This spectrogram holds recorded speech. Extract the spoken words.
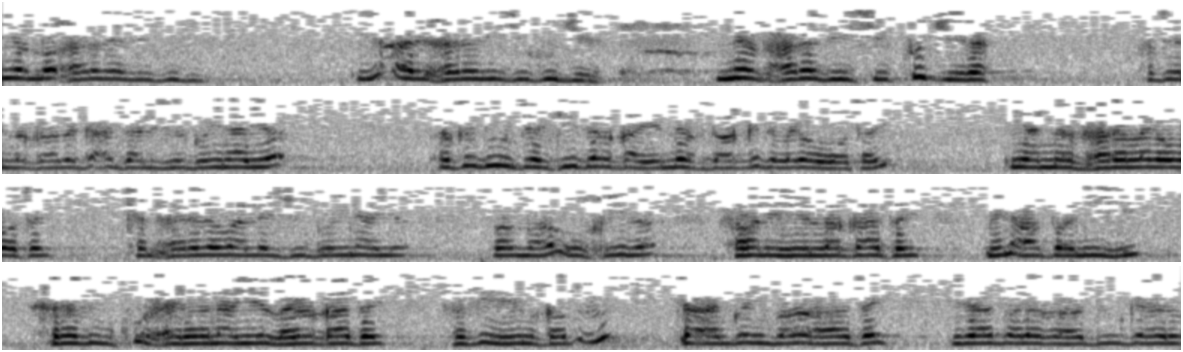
iyo loo xeradeedii ku jira iyo ari xeradiisii ku jira neef xeradiisii ku jira haddii la qaado gacantaa laiska goynaya ka duwantahay kii daaqaya neef daaqid laga watay iyo neef xero laga watay kan xerada waa la isu goynaya wamaa ukhida xoolihii la qaatay min cabanihi xeraduu ku xeroonayay laga qaatay fa fiihi ilqadcu gacan goyn baa ahaatay idaa balaqa hadduu gaaro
